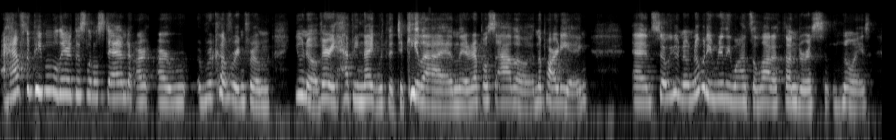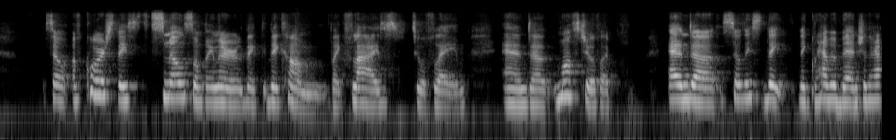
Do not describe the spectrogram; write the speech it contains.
half the people there at this little stand are are recovering from you know a very happy night with the tequila and the reposado and the partying. And so you know nobody really wants a lot of thunderous noise. So of course they smell something. There they they come like flies to a flame and uh, moths to a flame. And uh, so they they they grab a bench and they're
